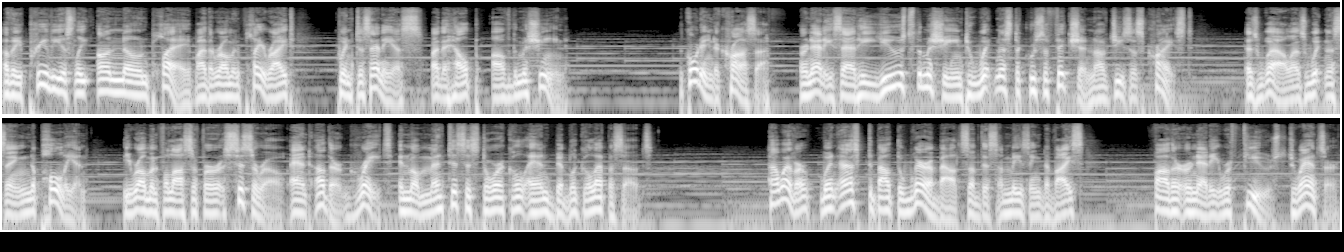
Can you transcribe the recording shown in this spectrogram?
of a previously unknown play by the Roman playwright Quintus Ennius by the help of the machine. According to Krassa, Ernetti said he used the machine to witness the crucifixion of Jesus Christ, as well as witnessing Napoleon, the Roman philosopher Cicero, and other great and momentous historical and biblical episodes. However, when asked about the whereabouts of this amazing device, Father Ernetti refused to answer,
